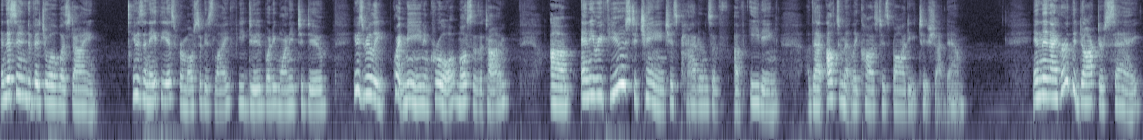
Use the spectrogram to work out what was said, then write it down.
And this individual was dying. He was an atheist for most of his life. He did what he wanted to do. He was really quite mean and cruel most of the time. Um, and he refused to change his patterns of, of eating that ultimately caused his body to shut down. And then I heard the doctor say,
